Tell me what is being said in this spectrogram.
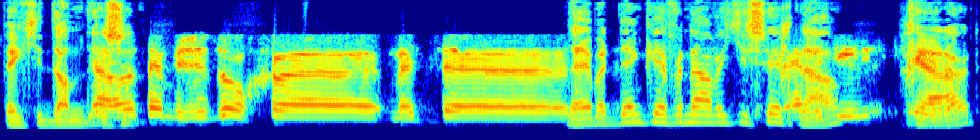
Weet je, dan Nou, is dat het... hebben ze toch eh, met... eh, Nee, maar denk even na wat je zegt nou, die- ja. Gerard.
